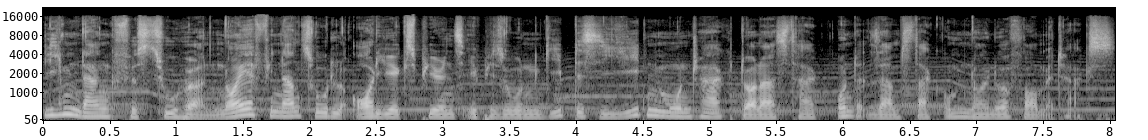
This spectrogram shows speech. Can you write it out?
Lieben Dank fürs Zuhören. Neue Finanzrudel Audio Experience Episoden gibt es jeden Montag, Donnerstag und Samstag um 9 Uhr vormittags.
